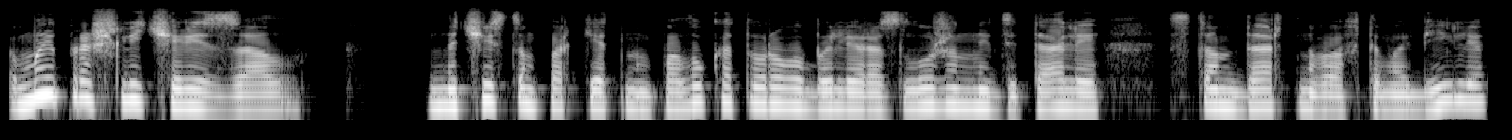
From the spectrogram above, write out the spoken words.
Мы прошли через зал, на чистом паркетном полу которого были разложены детали стандартного автомобиля,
